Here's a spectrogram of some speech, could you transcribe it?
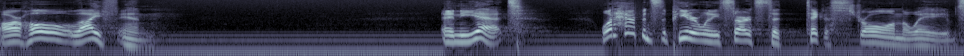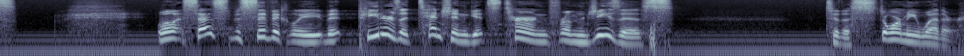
our whole life in. And yet, what happens to Peter when he starts to take a stroll on the waves? Well, it says specifically that Peter's attention gets turned from Jesus to the stormy weather.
